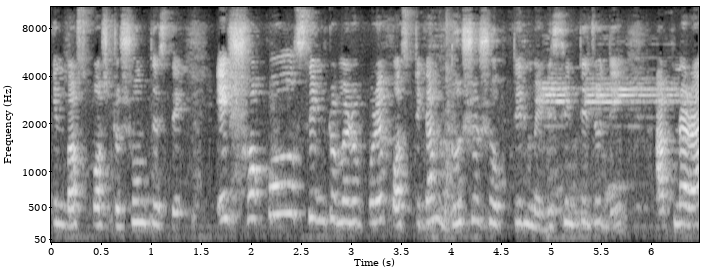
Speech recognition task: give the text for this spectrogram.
কিংবা স্পষ্ট শুনতেছে, এই সকল সিমটমের উপরে পস্টিকাম দুশো শক্তির মেডিসিনটি যদি আপনারা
